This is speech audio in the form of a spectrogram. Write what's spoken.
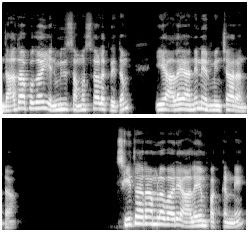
దాదాపుగా ఎనిమిది సంవత్సరాల క్రితం ఈ ఆలయాన్ని నిర్మించారంట. సీతారాముల వారి ఆలయం పక్కనే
